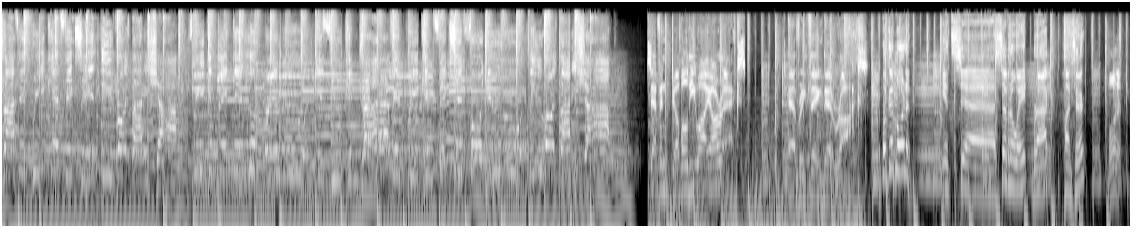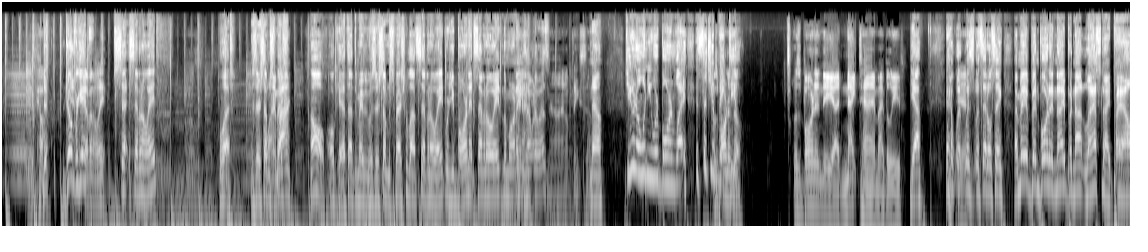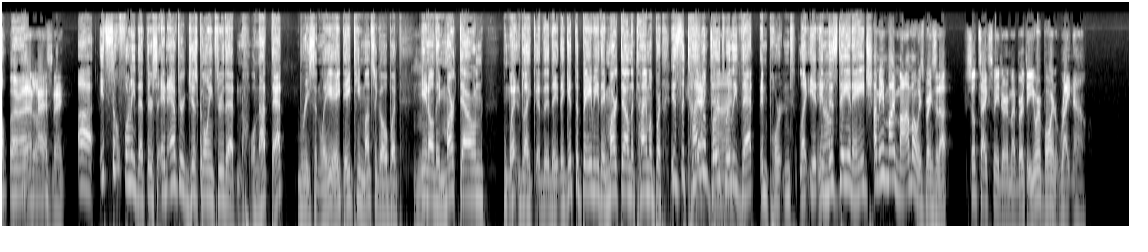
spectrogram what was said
drive it, we can fix it. Leroy's Body Shop. We can make it look brand new. If you can drive it, we can fix it for you. Leroy's Body Shop. 7 WIRX. Everything that rocks. Well, good morning. It's uh, 708 Brock Hunter. Morning. D- don't forget 708. Se- 708. What? Is there something Flying special? Oh, okay. I thought there maybe was there something special about 708? Were you born at 708 in the morning? Is that what it was? No, I don't think so. No. Do you know when you were born? Why? It's such a big deal. the- I was born in the uh, nighttime, I believe. Yeah. what, Yeah. What's, what's that old saying? I may have been born at night, but not last night, pal. All right. last night. Uh, it's so funny that there's, and after just going through that, well, not that recently, eight, 18 months ago, but, Mm-hmm. you know, they marked down, when, like, they, they get the baby, they mark down the time of birth. Is the time Exact of birth time. really that important? Like, in, in know? this day and age? I mean, my mom always brings it up. She'll text me during my birthday. You were born right now,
